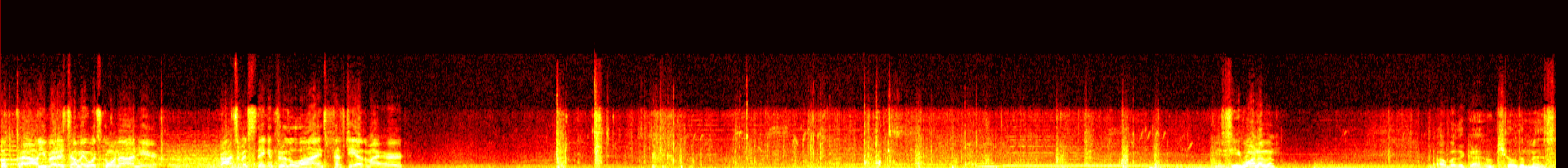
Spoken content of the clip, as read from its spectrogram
Look, pal, you better tell me what's going on here. Krauts have been sneaking through the lines. 50 of them, I heard. Is he one of them? No, but the guy who killed him is.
